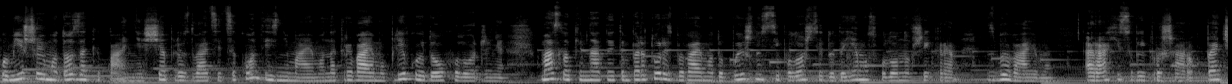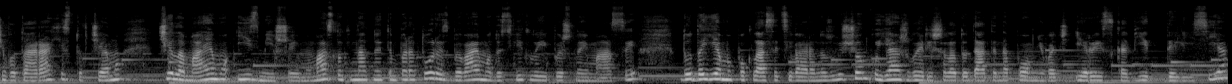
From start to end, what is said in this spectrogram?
помішуємо до закипання. Ще плюс 20 секунд і знімаємо. Накриваємо плівкою до охолодження. Масло кімнатної температури збиваємо до пишності, по ложці додаємо схолонувший крем. Збиваємо арахісовий прошарок, печиво та арахіс товчемо чи ламаємо і змішуємо. Масло кімнатної температури збиваємо до світлої пишної маси. Додаємо по класиці варену згущенку. Я ж вирішила додати наповнювач і риска від Делісія,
